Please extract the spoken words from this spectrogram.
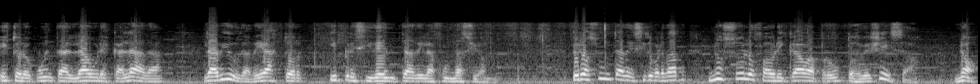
Esto lo cuenta Laura Escalada, la viuda de Astor y presidenta de la fundación. Pero Asunta, a decir verdad, no solo fabricaba productos de belleza, no,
